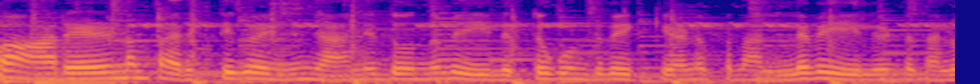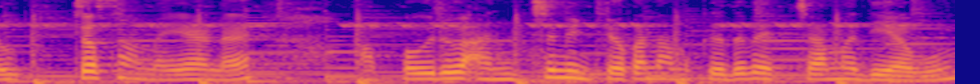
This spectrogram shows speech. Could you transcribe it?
നമ്മളിപ്പോൾ ആറേഴെണ്ണം പരത്തി കഴിഞ്ഞ് ഞാനിതൊന്ന് വെയിലത്ത് കൊണ്ട് വെക്കുകയാണ്. ഇപ്പോൾ നല്ല വെയിലുണ്ട് നല്ല ഉച്ച സമയമാണ് അപ്പോൾ ഒരു അഞ്ച് മിനിറ്റൊക്കെ നമുക്കിത് വെച്ചാൽ മതിയാവും.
